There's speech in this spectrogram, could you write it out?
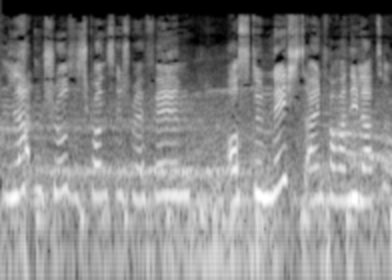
Gerade einen Lattenschuss, ich konnte es nicht mehr filmen. Aus dem Nichts einfach an die Latte.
